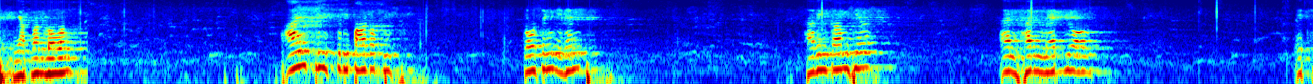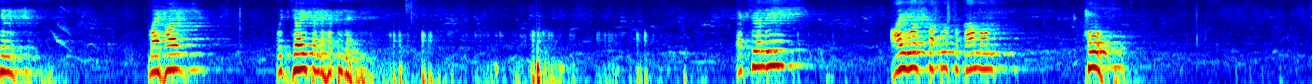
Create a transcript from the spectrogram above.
Lowang. I am pleased to be part of this closing event. Having come here and having met you all, it fills my heart with joy and happiness. Actually, I was supposed to come on 4th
